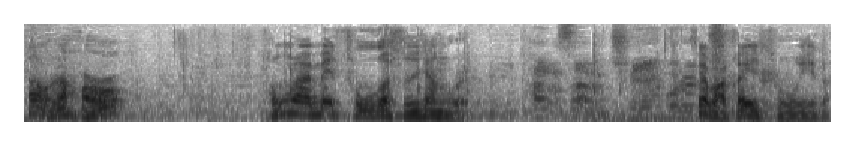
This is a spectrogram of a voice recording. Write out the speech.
但我这猴从来没出过石像鬼。这把可以出一个。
